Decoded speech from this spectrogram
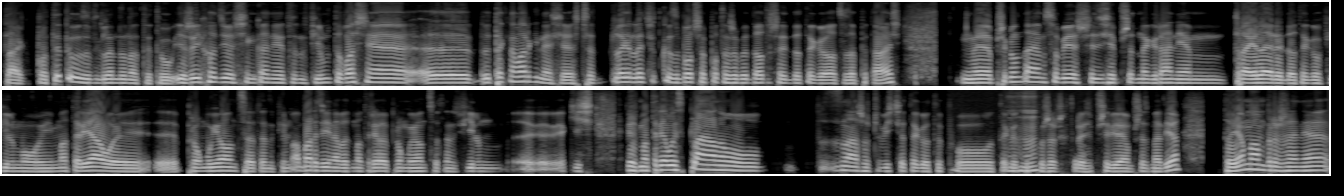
tak, po tytuł ze względu na tytuł. Jeżeli chodzi o sięganie ten film, to właśnie e, tak na marginesie jeszcze le, leciutko zboczę po to, żeby dotrzeć do tego, o co zapytałeś. E, Przeglądałem sobie jeszcze dzisiaj przed nagraniem trailery do tego filmu i materiały e, promujące ten film, a bardziej nawet materiały promujące ten film, e, jakieś wiesz, materiały z planu, znasz oczywiście tego typu, tego Mhm. typu rzeczy, które się przewijają przez media, to ja mam wrażenie,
